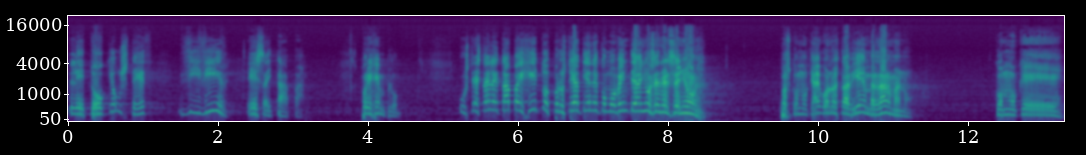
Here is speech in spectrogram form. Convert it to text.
le toque a usted vivir esa etapa. Por ejemplo, usted está en la etapa hijitos, pero usted ya tiene como 20 años en el Señor. Pues como que algo no está bien, ¿verdad, hermano? Como que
